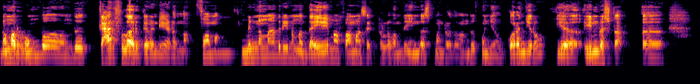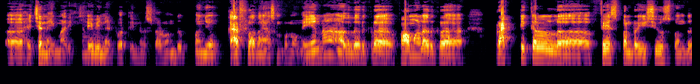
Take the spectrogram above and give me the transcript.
நம்ம ரொம்ப வந்து கேர்ஃபுல்லாக இருக்க வேண்டிய இடம் தான் ஃபார்மா முன்ன மாதிரி நம்ம தைரியமாக ஃபார்மா செக்டரில் வந்து இன்வெஸ்ட் பண்ணுறது வந்து கொஞ்சம் குறைஞ்சிரும். இன்வெஸ்டார் ஹெச்என்ஐ மாதிரி ஹெவி நெட்ஒர்க் இன்வெஸ்டார் வந்து கொஞ்சம் கேர்ஃபுல்லாக தான் யோசனை பண்ணுவாங்க. ஏன்னா அதில் இருக்கிற ஃபார்மாவில் இருக்கிற ப்ராக்டிக்கல் ஃபேஸ் பண்ணுற இஷ்யூஸ் வந்து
